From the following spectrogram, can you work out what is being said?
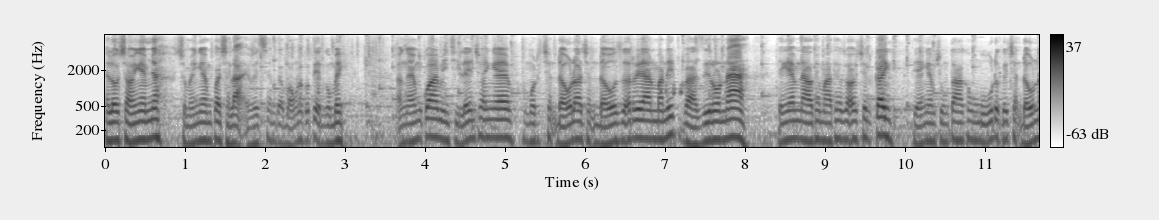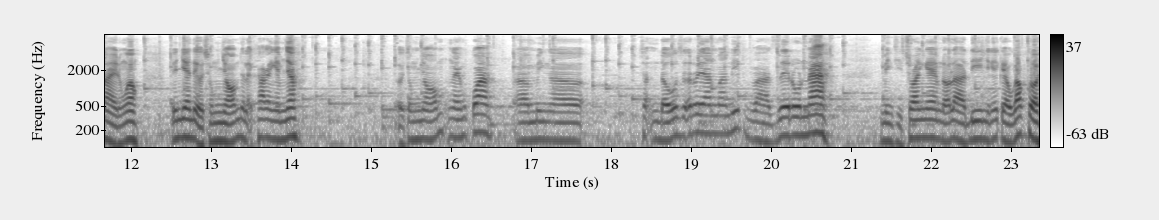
Hello chào anh em nhé, chào anh em quay trở lại với xem kèo bóng là có tiền của mình. À, Ngày hôm qua mình chỉ lên cho anh em một trận đấu là trận đấu giữa Real Madrid và Girona. Thì anh em nào theo mà theo dõi trên kênh thì anh em chúng ta không bú được cái trận đấu này đúng không? Tuy nhiên thì ở trong nhóm thì lại khác anh em nhé Ở trong nhóm ngày hôm qua à, mình à, trận đấu giữa Real Madrid và Girona. Mình chỉ cho anh em đó là đi những cái kèo góc thôi.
